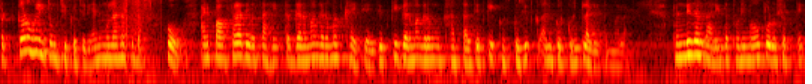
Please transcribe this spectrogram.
पटकन होईल तुमची कचोरी. आणि मुलांनासुद्धा. हो आणि पावसाळा दिवस आहे तर गरमागरमच खायची आहे. तितकी गरमागरम खासाल तितकी खुसखुशीत आणि कुरकुरीत लागेल तुम्हाला. थंडी जर झाली तर थोडी मऊ पडू शकते.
